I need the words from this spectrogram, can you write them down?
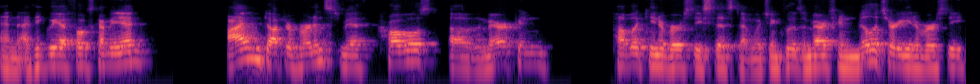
And I think we have folks coming in. I'm Dr. Vernon Smith, Provost of American Public University System, which includes American Military University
